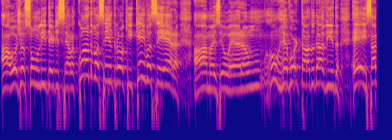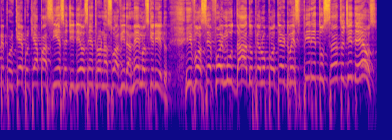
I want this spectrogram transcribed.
Ah, hoje eu sou um líder de cela. Quando você entrou aqui, quem você era? Ah, mas eu era um, um revoltado da vida. Ei, sabe por quê? Porque a paciência de Deus entrou na sua vida, amém, meus queridos? E você foi mudado pelo poder do Espírito Santo de Deus.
